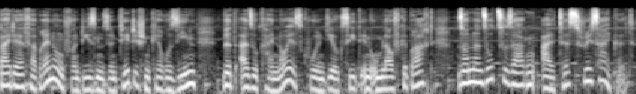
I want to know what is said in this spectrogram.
Bei der Verbrennung von diesem synthetischen Kerosin wird also kein neues Kohlendioxid in Umlauf gebracht, sondern sozusagen altes recycelt.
